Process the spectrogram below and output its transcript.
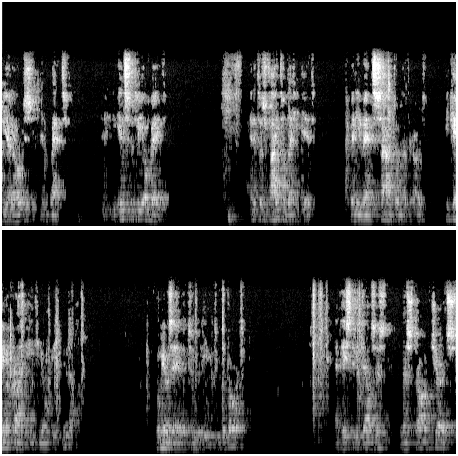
he arose and went. He instantly obeyed. And it was vital that he did. When he went south on that road, he came across the Ethiopian eunuch, whom he was able to lead to the Lord. And history tells us that a strong church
